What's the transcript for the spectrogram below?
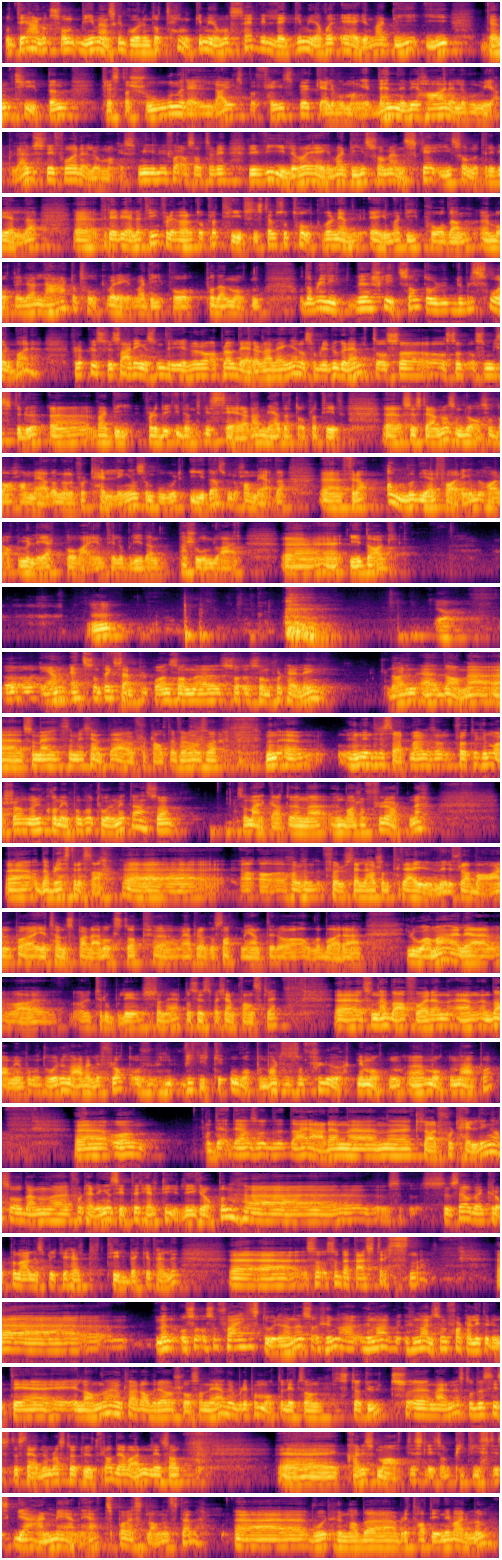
Og det er nok sånn Vi mennesker går rundt og tenker mye om oss selv. Vi legger mye av vår egen verdi i den typen prestasjoner eller likes på Facebook, eller hvor mange venner vi har, eller hvor mye applaus vi får, eller hvor mange smil vi får. Altså at vi, vi hviler vår egen verdi som menneske i sånne trivielle, eh, trivielle ting. Fordi vi har et operativsystem som tolker vår egen verdi på den eh, måten. Eller vi har lært å tolke vår egen verdi på, på den måten. Og Da blir det litt slitsomt, og du blir sårbar. For plutselig så er det ingen som driver og applauderer deg lenger, og så blir du glemt, og så, og så, og så mister du eh, verdi. Fordi du identifiserer deg med dette operativsystemet, som du altså da har med deg, denne fortellingen som bor i deg, som du har med deg eh, fra alle de erfaringene du har akkumulert på veien til å bli den personen du er eh, i dag. Mm. Ja. Og en, et sånt eksempel på en sånn, så, sånn fortelling det var en, en dame eh, som, jeg, som, jeg, kjente, jeg har jo fortalt det før, også, men eh, hun interesserte meg liksom, for at hun var så, Når hun kom inn på kontoret mitt, da, så, så merka jeg at hun, eh, hun var sånn flørtende. Uh, og da ble jeg stressa. Uh, jeg, sånn, føler selv jeg har sånn traumer fra barn på, i Tønsberg der jeg vokste opp. Uh, og jeg prøvde å snakke med jenter, og alle bare lo av meg. Eller jeg var, utrolig sjenert og syntes det var kjempevanskelig. så når jeg da får en, en, en, dame inn på kontoret, hun er veldig flott, og hun virker åpenbart sånn flørtende i måten, måten hun er på. og det, det, altså, der er det en, en, klar fortelling. altså Den eh, fortellingen sitter helt tydelig i kroppen, eh, syns jeg. Og den kroppen er liksom ikke helt tildekket heller. Eh, så, så, dette er stressende. Eh, men også, får jeg historien hennes. Hun har, hun hun har liksom farta litt rundt i, i, landet. Hun klarer aldri å slå seg ned. Hun blir på en måte litt sånn støtt ut, nærmest. Og det siste stedet hun ble støtt ut fra, det var en litt sånn eh, karismatisk, litt sånn pietistisk gæren menighet på Vestlandet et sted. Eh, hvor hun hadde blitt tatt inn i varmen.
